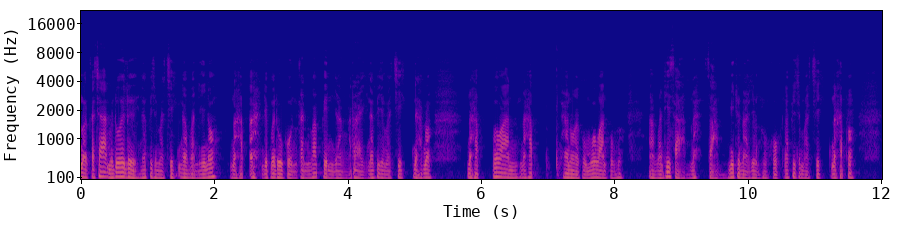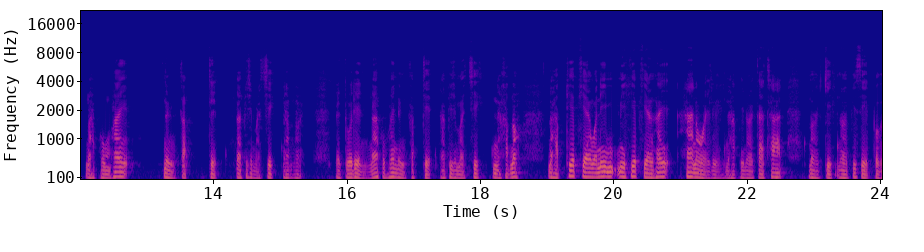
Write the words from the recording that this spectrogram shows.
หน่วยกระชาติมาด้วยเลยนะพี่สมาชิกนะวันนี้เนาะนะครับอะเดี๋ยวมาดูผลกันว่าเป็นอย่างไรนะพี่สมาชิกนะครับเนาะนะครับเมื่อวานนะครับฮานอยผมเมื่อวานผมวันที่3นะ3มิถุนายน66นะพี่สมาชิกนะครับเนาะนะครับผมให้ 1 กับ7นะพี่สมาชิกนะครับเนาะในตัวเด่นนะผมให้ 1 กับ7นะพี่สมาชิกนะครับเนาะนะครับเทียบเคียงวันนี้มีเทียบเคียงให้ 5 หน่วยเลยนะครับมีหน่วยกาชาติหน่วยกิจหน่วยพิเศษปก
